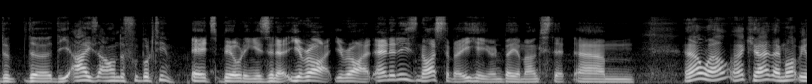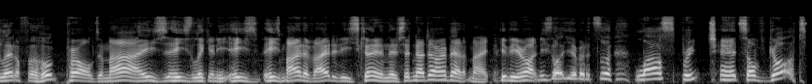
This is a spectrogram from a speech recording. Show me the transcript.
the, the, the eyes are on the football team. It's building, isn't it? You're right, you're right. And it is nice to be here and be amongst it. Um, Oh well, okay. They might be let off the hook. Old Démare, he's he's licking, he's he's motivated, he's keen, and they've said, "No, don't worry about it, mate. You'll be right." And he's like, "Yeah, but it's the last sprint chance I've got."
